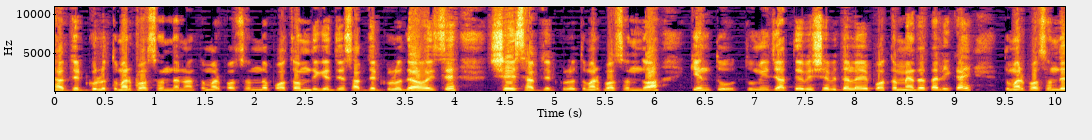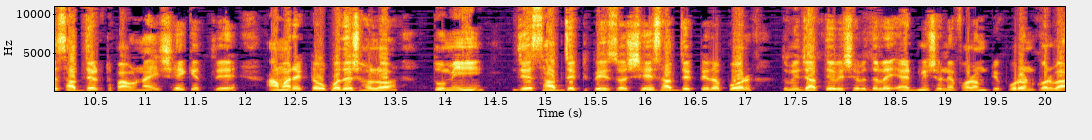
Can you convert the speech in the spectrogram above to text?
সাবজেক্টগুলো তোমার পছন্দ না। তোমার পছন্দ প্রথম দিকে যে সাবজেক্টগুলো দেওয়া হয়েছে, সেই সাবজেক্টগুলো তোমার পছন্দ। কিন্তু তুমি জাতীয় বিশ্ববিদ্যালয়ের প্রথম মেধা তালিকায় তোমার পছন্দের সাবজেক্ট পাও নাই। সেই ক্ষেত্রে আমার একটা উপদেশ হলো, তুমি যে সাবজেক্ট পেয়েছ, সেই সাবজেক্টের ওপর তুমি জাতীয় বিশ্ববিদ্যালয়ে অ্যাডমিশনের ফর্মটি পূরণ করবা।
